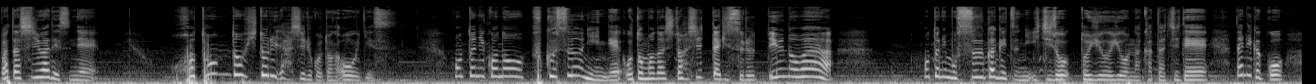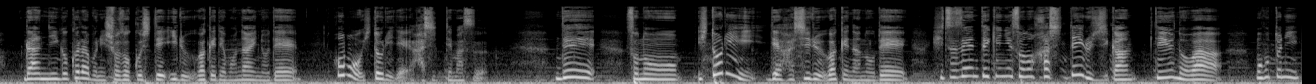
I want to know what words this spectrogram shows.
私はですねほとんど一人で走ることが多いです。本当にこの複数人でお友達と走ったりするっていうのは本当にもう数ヶ月に一度というような形で、何かこう、ランニングクラブに所属しているわけでもないので、ほぼ一人で走ってます。で、その、一人で走るわけなので、必然的にその走っている時間っていうのは、もう本当に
